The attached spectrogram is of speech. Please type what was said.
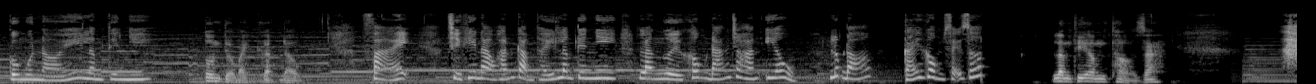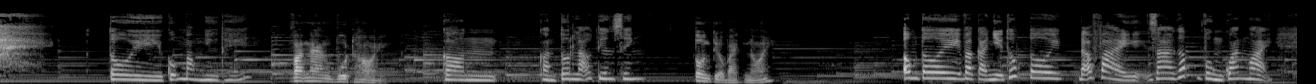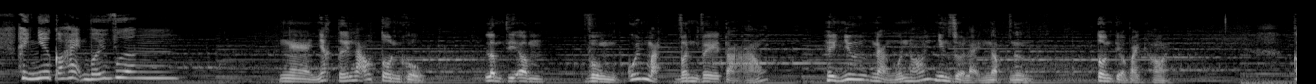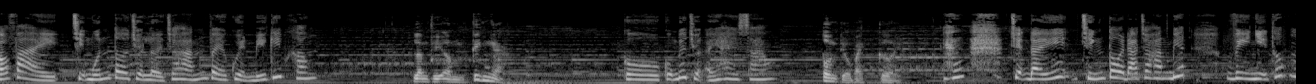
Cô muốn nói Lâm Tiên Nhi? Tôn Tiểu Bạch gật đầu. Phải Chỉ khi nào hắn cảm thấy Lâm Tiên Nhi Là người không đáng cho hắn yêu Lúc đó cái gông sẽ rớt. Lâm Thi Âm thở ra. Tôi cũng mong như thế. Và nàng vụt hỏi. Còn Còn tôn lão tiên sinh? Tôn Tiểu Bạch nói. Ông tôi và cả nhị thúc tôi Đã phải ra gấp vùng quan ngoại Hình như có hẹn với vương Nghe nhắc tới lão tôn gù Lâm Thi Âm vùng cúi mặt vân vê tà áo Hình như nàng muốn nói nhưng rồi lại ngập ngừng Tôn Tiểu Bạch hỏi Có phải chị muốn tôi chuyển lời cho hắn về quyển bí kíp không? Lâm Thi Âm kinh ngạc Cô cũng biết chuyện ấy hay sao? Tôn Tiểu Bạch cười Chuyện đấy chính tôi đã cho hắn biết Vì nhị thúc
